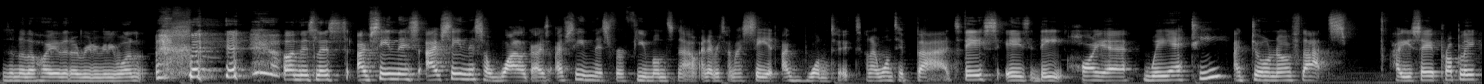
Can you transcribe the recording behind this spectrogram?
There's another Hoya that I really, really want on this list. I've seen this, I've seen this a while, guys. I've seen this for a few months now, and every time I see it, I want it, and I want it bad. This is the Hoya Wayetii. I don't know if that's how you say it properly.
